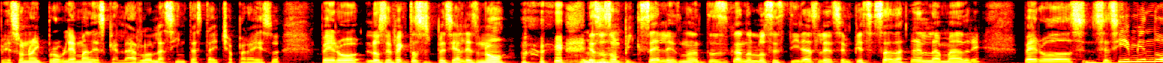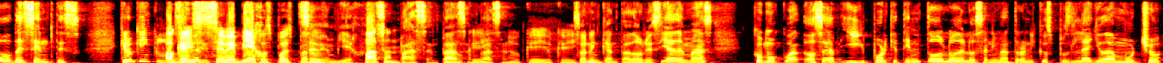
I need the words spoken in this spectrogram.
eso no hay problema de escalarlo, la cinta está hecha para eso, pero los efectos especiales no, esos son pixeles, ¿no? Entonces cuando los estiras les empiezas a dar en la madre, pero se, siguen viendo decentes. Creo que incluso... Ok, se ven viejos pues, pero... Se ven viejos. Pasan. Pasan, pasan, pasan. Ok, ok. Son encantadores y además como o sea, y porque tiene todo lo de los animatrónicos, pues le ayuda mucho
